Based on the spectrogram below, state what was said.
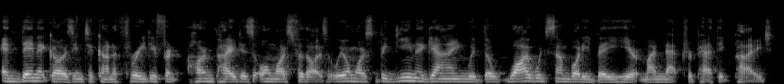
And then it goes into kind of three different home pages almost for those. We almost begin again with the why would somebody be here at my naturopathic page?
